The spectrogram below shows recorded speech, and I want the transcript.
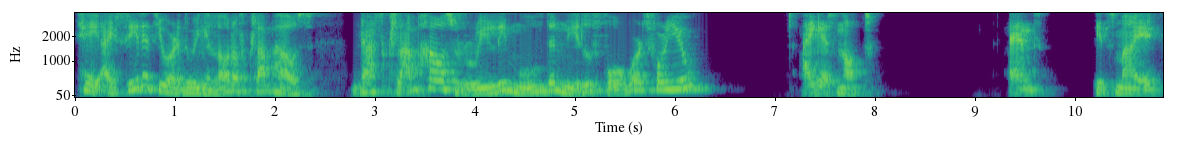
Hey, I see that you are doing a lot of Clubhouse. Does Clubhouse really move the needle forward for you? I guess not. And it's my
